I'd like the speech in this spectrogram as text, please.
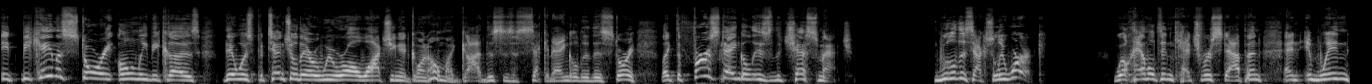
It became a story only because there was potential there. We were all watching it going, oh my God, this is a second angle to this story. Like the first angle is the chess match. Will this actually work? Will Hamilton catch Verstappen? And, and when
